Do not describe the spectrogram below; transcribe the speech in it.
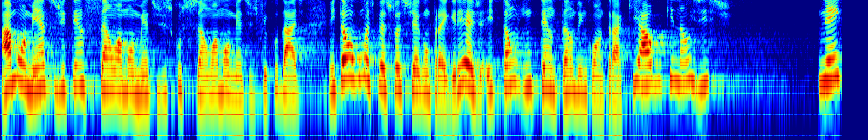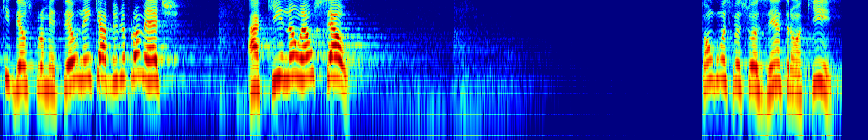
Há momentos de tensão, há momentos de discussão, há momentos de dificuldade. Então, algumas pessoas chegam para a igreja e estão tentando encontrar aqui algo que não existe. Nem que Deus prometeu, nem que a Bíblia promete. Aqui não é o céu. Então, algumas pessoas entram aqui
